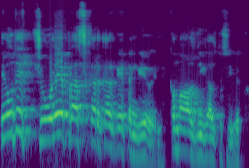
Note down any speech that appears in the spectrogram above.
ਤੇ ਉਹਦੇ ਚੋਲੇ ਪ੍ਰੈਸ ਕਰ ਕਰਕੇ ਟੰਗੇ ਹੋਏ ਨੇ। ਕਮਾਲ ਦੀ ਗੱਲ ਤੁਸੀਂ ਵੇਖੋ।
